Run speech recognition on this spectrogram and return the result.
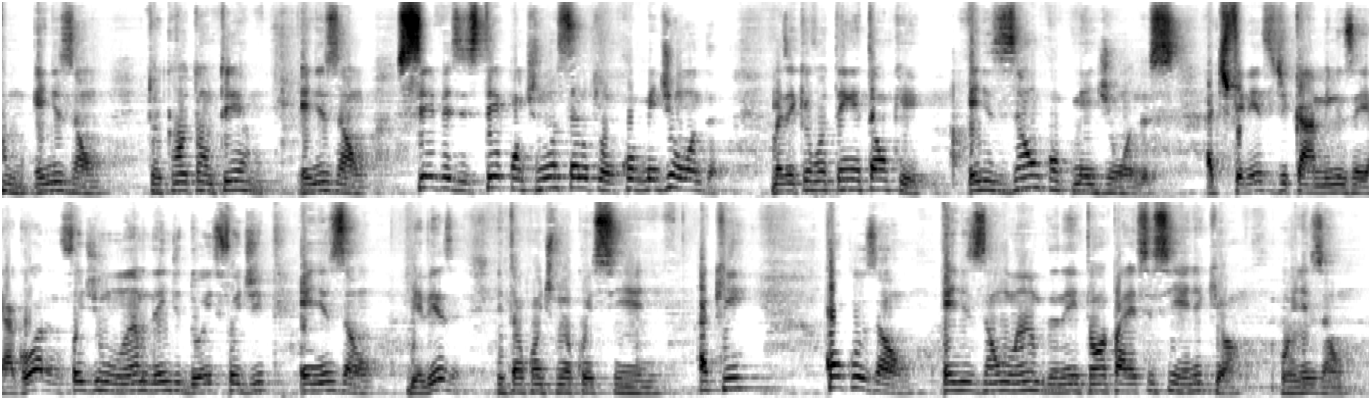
pum, nzão. Então aqui eu vou ter um termo, nzão. C vezes T continua sendo o quê? Um comprimento de onda. Mas aqui eu vou ter então o quê? Nzão comprimento de ondas. A diferença de caminhos aí agora não foi de um lambda nem de dois, foi de nzão. Beleza? Então continua com esse n aqui. Conclusão, nzão lambda, né? Então aparece esse n aqui, ó. O nzão.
